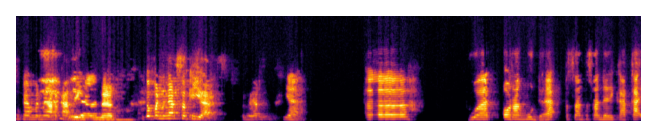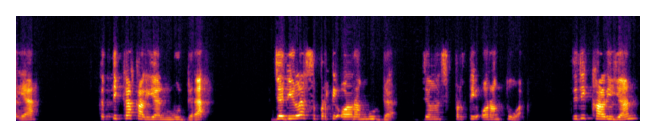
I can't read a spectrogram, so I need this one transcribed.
untuk yang mendengarkan nih. Iya, benar. Untuk pendengar setia. Pendengar. Ya. Uh, buat orang muda, pesan-pesan dari Kakak ya ketika kalian muda, jadilah seperti orang muda, jangan seperti orang tua. Jadi kalian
